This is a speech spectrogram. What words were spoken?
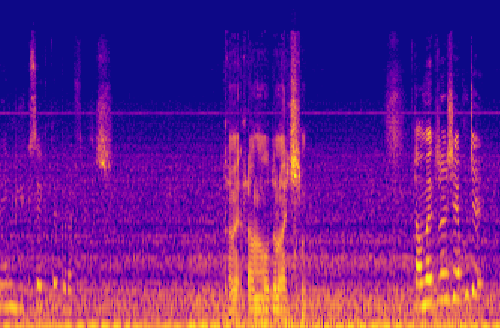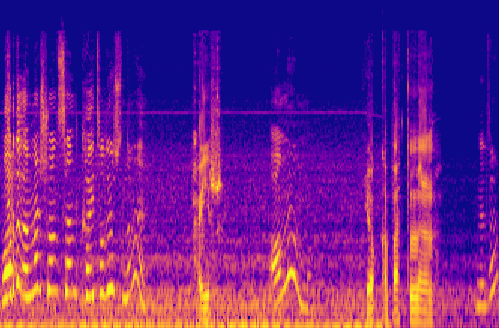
Benim yüksekte grafiktir. Tam ekran modunu açayım. Tam ekranı şey yapınca... Bu arada Ömer şu an sen kayıt alıyorsun değil mi? Hayır. Almıyor mu? Yok kapattım ben onu. Neden?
